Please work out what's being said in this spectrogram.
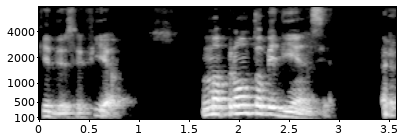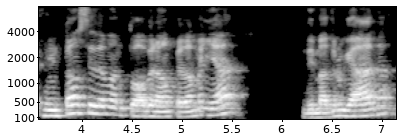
que Deus é fiel. Uma pronta obediência. Então se levantou Abraão pela manhã, de madrugada,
